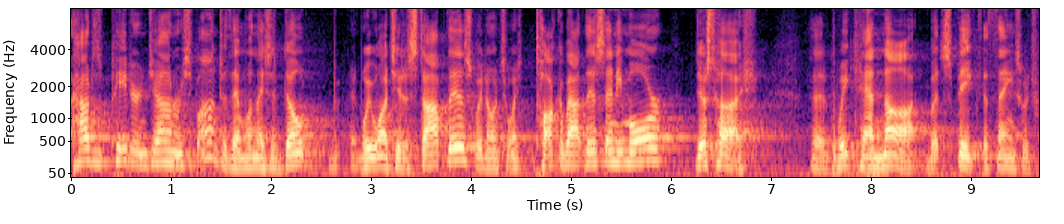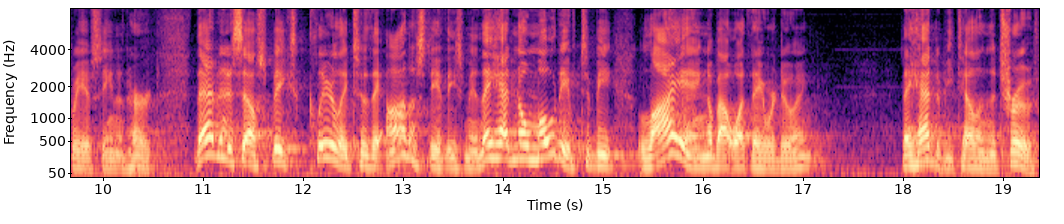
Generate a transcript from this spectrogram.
how does Peter and John respond to them when they said, Don't, we want you to stop this, we don't want you to talk about this anymore, just hush? That we cannot but speak the things which we have seen and heard. That in itself speaks clearly to the honesty of these men. They had no motive to be lying about what they were doing. They had to be telling the truth.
